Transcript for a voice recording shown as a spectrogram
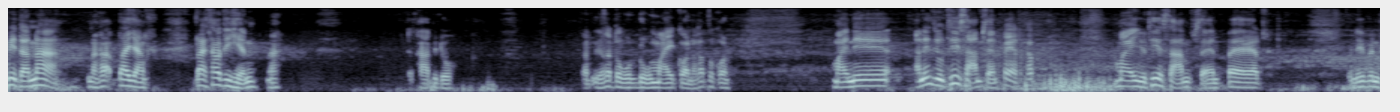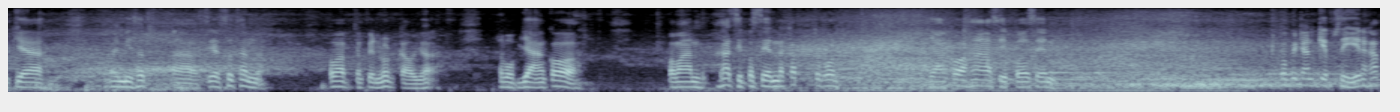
มีดด้านหน้านะครับ ได้อย่างได้เท่าที่เห็นนะจะพาไปดูก่อนอื่นก็ดูดูไม้ก่อนนะครับทุกคนไม้นี้อันนี้อยู่ที่สามแสนแปดครับไม้อยู่ที่สามแสนแปด อันนี้เป็นเกียร์ไม่มีสัเสียสัท่านเพราะว่ายังเป็นรถเก่าอยู่ฮะระบบยางก็ประมาณ 50%นะครับ ทุกคนยางก็ 50%ก็เป็นการเก็บสีนะครับ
